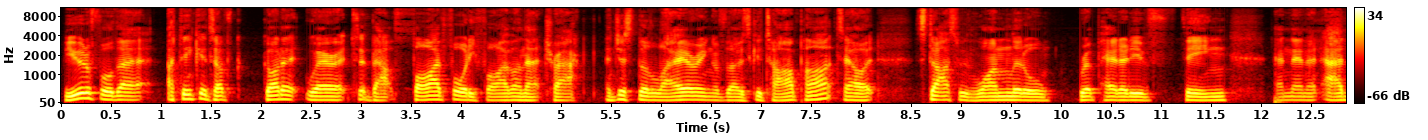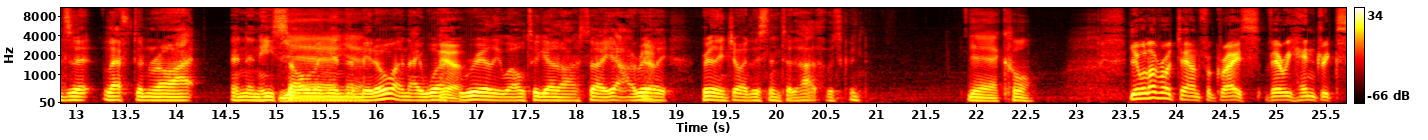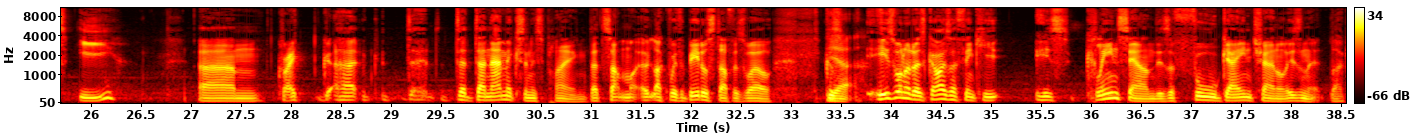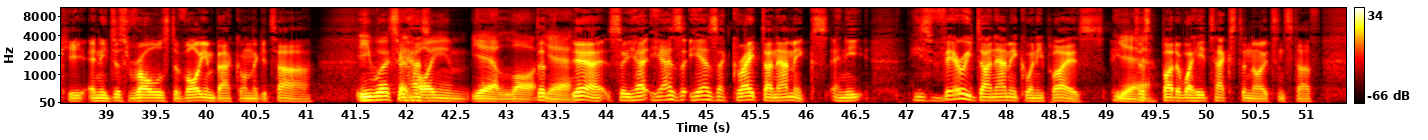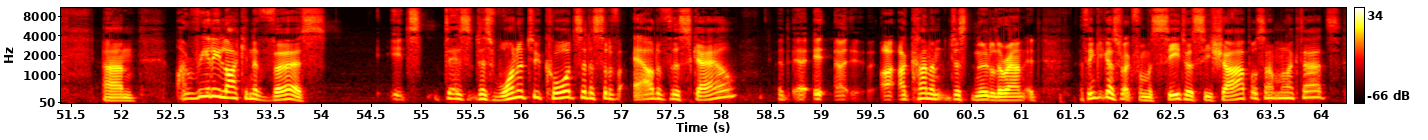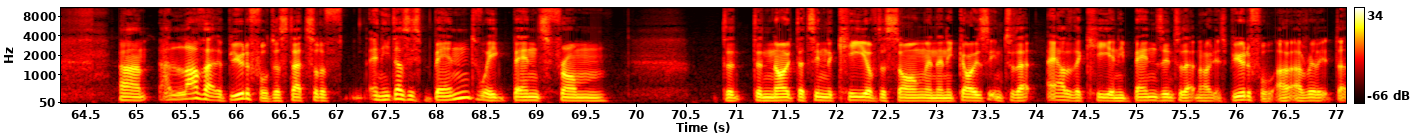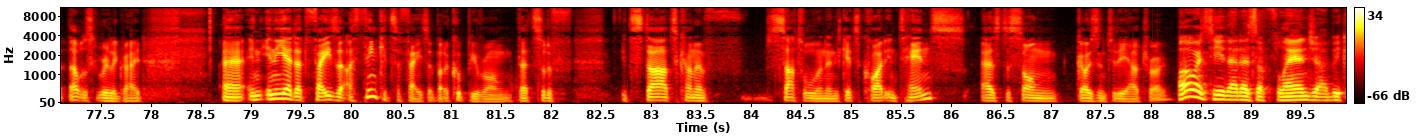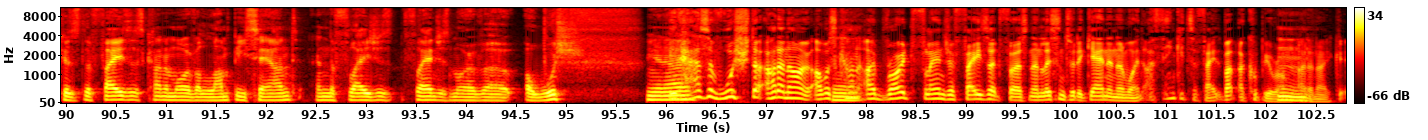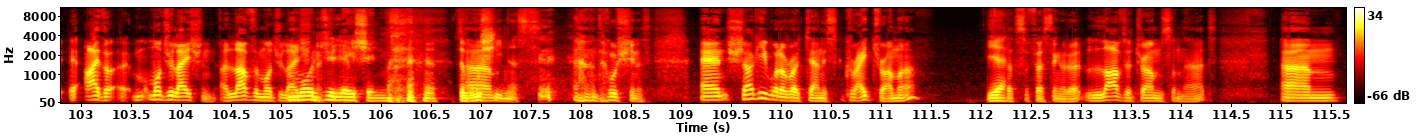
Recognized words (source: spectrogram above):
beautiful. That I think it's I've got it where it's about 5:45 on that track and just the layering of those guitar parts, how it starts with one little repetitive thing and then it adds it left and right and then he's soloing yeah, in the yeah. middle and they work yeah. really well together. So yeah, I really really enjoyed listening to that. That was good. Yeah, cool. Yeah, well, I wrote down for Grace very Hendrix E. Um, great, uh, the, the, dynamics in his playing. That's something like with the Beatles stuff as well. Yeah, he's one of those guys. I think he his clean sound is a full gain channel, isn't it? Like he and he just rolls the volume back on the guitar. He works so that volume, yeah, a lot. The, yeah, yeah. So he, ha- he has he has that great dynamics, and he he's very dynamic when he plays. He, yeah, just by the way he attacks the notes and stuff. Um, I really like in the verse. It's there's there's one or two chords that are sort of out of the scale. It, it, I, I kind of just noodled around. It, I think it goes like from a C to a C sharp or something like that. Um, I love that. It's beautiful. Just that sort of, and he does this bend where he bends from the the note that's in the key of the song, and then it goes into that out of the key, and he bends into that note. It's beautiful. I, I really that that was really great. Uh, and, and yeah, that phaser. I think it's a phaser, but I could be wrong. That sort of it starts kind of subtle, and then it gets quite intense as the song goes into the outro. I always hear that as a flanger because the phase is kind of more of a lumpy sound, and the flange flange is more of a, a whoosh. You know, It has a whoosh. I don't know. I was kind of. I wrote flanger phaser at first, and then listened to it again, and I went, I think it's a phaser, but I could be wrong. I don't know. Either uh, modulation. I love the modulation. modulation. The Um, whooshiness. the whooshiness. And Shuggie, what I wrote down is great drummer. Yeah. That's the first thing I wrote. Love the drums on that. Um,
